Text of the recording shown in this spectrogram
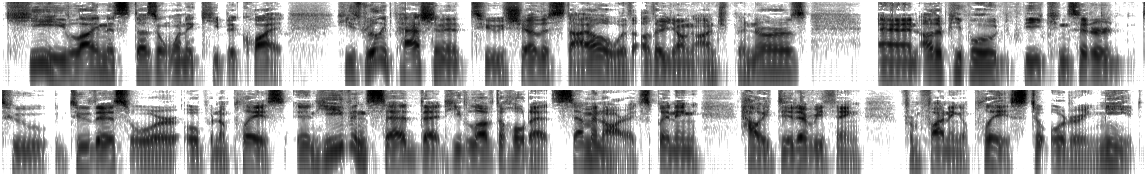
he, Linus, doesn't want to keep it quiet. He's really passionate to share the style with other young entrepreneurs and other people who'd be considered to do this or open a place. And he even said that he'd love to hold a seminar explaining how he did everything from finding a place to ordering meat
